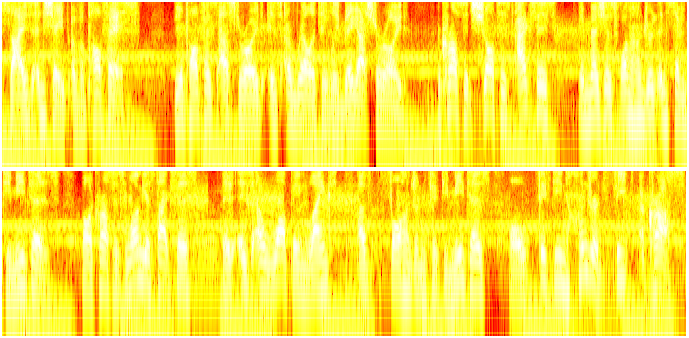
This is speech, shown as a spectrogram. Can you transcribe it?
Size and shape of Apophis. The Apophis asteroid is a relatively big asteroid. Across its shortest axis, it measures 170 meters, while across its longest axis, it is a whopping length of 450 meters or 1500 feet across.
